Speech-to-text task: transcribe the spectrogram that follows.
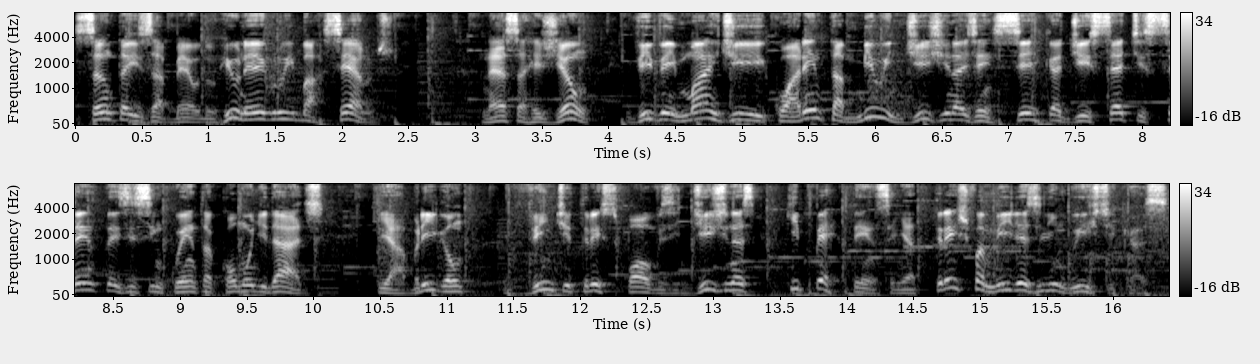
Santa Isabel do Rio Negro e Barcelos. Nessa região, vivem mais de 40 mil indígenas em cerca de 750 comunidades, que abrigam 23 povos indígenas que pertencem a três famílias linguísticas:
